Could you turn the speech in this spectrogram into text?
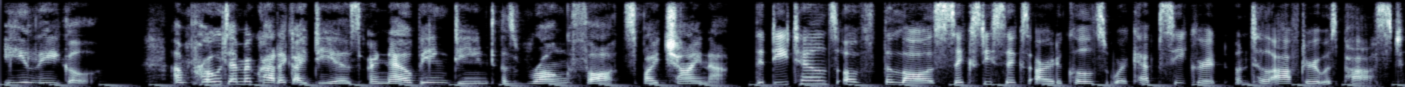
illegal, and pro democratic ideas are now being deemed as wrong thoughts by China. The details of the law's 66 articles were kept secret until after it was passed.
